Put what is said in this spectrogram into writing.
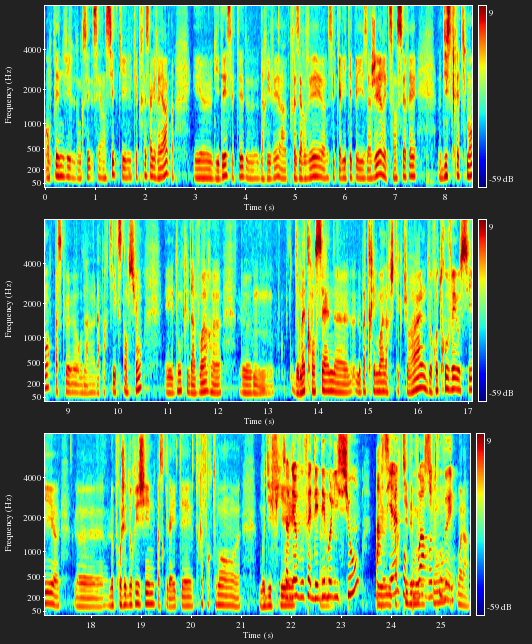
en pleine ville. Donc c'est un site qui est, qui est, très agréable, et euh, l'idée c'était d'arriver à préserver euh, ses qualités paysagères et de s'insérer discrètement, parce qu'on a la partie extension, et donc d'avoir euh, le de mettre en scène euh, le patrimoine architectural, de retrouver aussi euh, le, le projet d'origine parce qu'il a été très fortement modifié. Ça veut dire que vous faites des démolitions partielles pour pouvoir retrouver. Voilà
